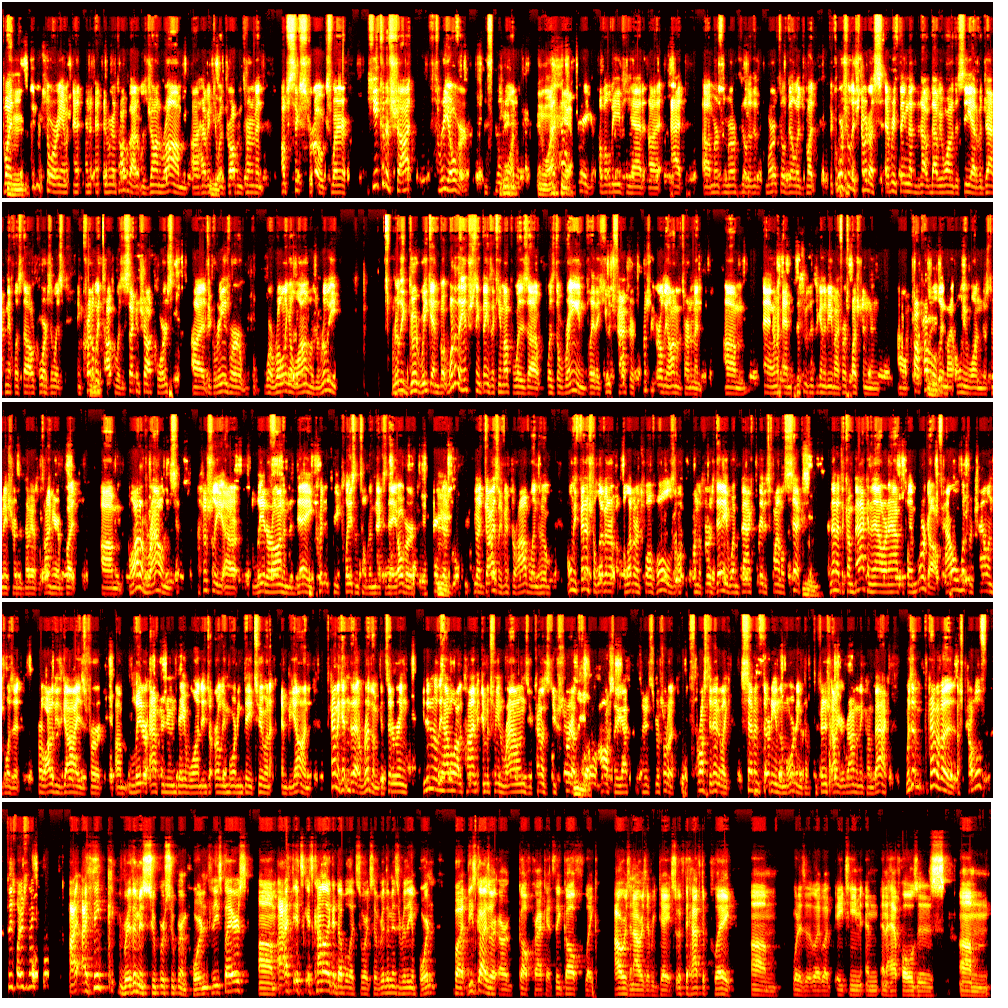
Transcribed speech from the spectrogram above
But mm-hmm. the bigger story, and, and, and, we're going to talk about it, was Jon Rahm uh, having to withdraw from the tournament up six strokes, where he could have shot three over and still won. And one, yeah. big of a lead he had uh, at uh, Murphy Murphyfield, Murphyfield Village. But the course really showed us everything that, that, that we wanted to see out of a Jack Nicklaus style course. It was incredibly tough. It was a second shot course. Uh, the greens were were rolling along. It was a really really good weekend. But one of the interesting things that came up was uh, was the rain played a huge factor, especially early on in the tournament. Um, and and this, this is going to be my first question, and uh, probably my only one, just to make sure that we have some time here. But um, a lot of rounds, especially uh, later on in the day, couldn't take place until the next day over. And you had guys like Viktor Hovland who only finished 11 or, 11 or 12 holes on the first day, went back, played his final six, mm-hmm. and then had to come back in an hour and a half to play more golf. How much of a challenge was it for a lot of these guys for um, later afternoon day one into early morning day two and, and beyond to kind of get into that rhythm, considering you didn't really have a lot of time in between rounds. You kind of you sort of got mm-hmm. off, so you got so you're sort of thrust it in at like 7:30 in the morning to, to, finish out your round and then come back. Was it kind of a, a struggle for these players? You think? I, I think rhythm is super, super important for these players. Um, I, it's it's kind of like a double edged sword. So rhythm is really important, but these guys are, are golf crackheads. They golf like hours and hours every day. So if they have to play, um, what is it like like 18 and, and a half holes is um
